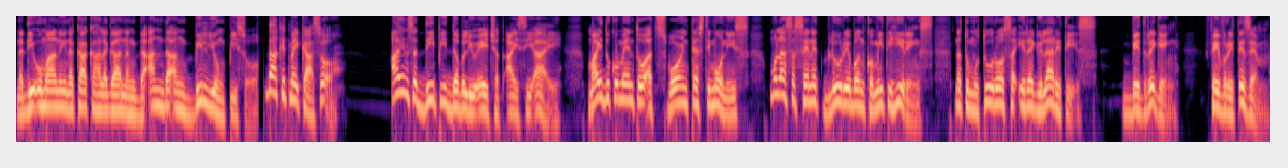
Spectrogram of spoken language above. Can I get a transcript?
na di umano'y nakakahalaga ng daan-daang bilyong piso. Bakit may kaso? Ayon sa DPWH at ICI, may dokumento at sworn testimonies mula sa Senate Blue Ribbon Committee hearings na tumuturo sa irregularities, bid rigging, favoritism,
